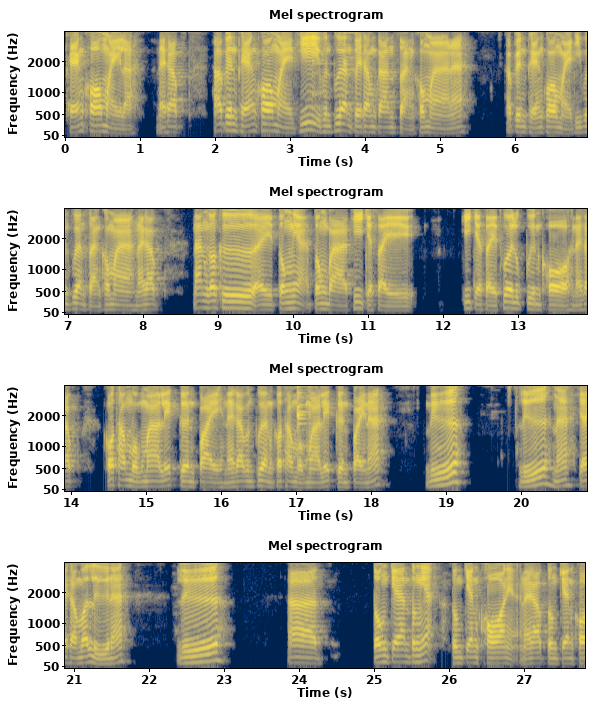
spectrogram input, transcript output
แผงคอใหม่ล่ะนะครับ ถ้าเป็นแผงคอใหม่ที่เพื่อนๆไปทำการสั่งเข้ามานะ ถ้าเป็นแผงคอใหม่ที่เพื่อนๆสั่งเข้ามานะครับ นั่นก็คือไอ้ตรงเนี้ยตรงบ่าที่จะใส่ที่จะใส่ถ้วยลูกปืนคอนะครับเขาทำออกมาเล็กเกินไปนะครับ เพื่อนๆเขาทำออกมาเล็กเกินไปนะ หรือ หรือนะใช้คำว่าหรือนะ หรืออ่าตรงแกนตรงเนี้ยตรงแกนคอเนี่ยนะครับ ตรงแกนคอ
